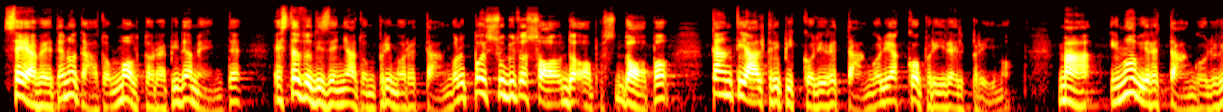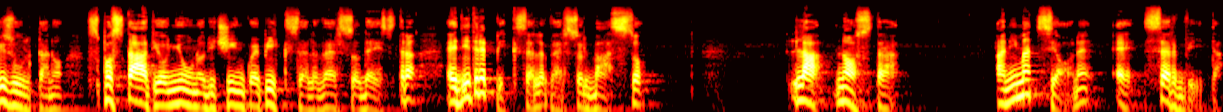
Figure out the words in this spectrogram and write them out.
Se avete notato, molto rapidamente è stato disegnato un primo rettangolo e poi subito so, dopo, dopo tanti altri piccoli rettangoli a coprire il primo. Ma i nuovi rettangoli risultano spostati ognuno di 5 pixel verso destra e di 3 pixel verso il basso. La nostra animazione è servita.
